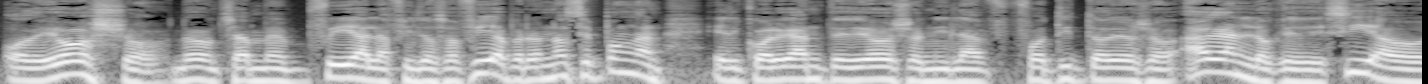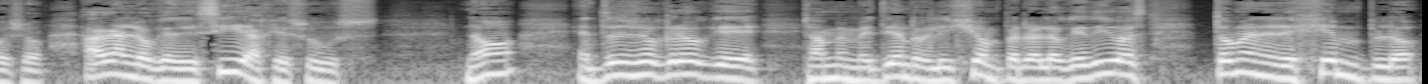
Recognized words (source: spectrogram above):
o de Hoyo, ¿no? Sea, me fui a la filosofía, pero no se pongan el colgante de Hoyo ni la fotito de Hoyo. Hagan lo que decía Hoyo, hagan lo que decía Jesús. ¿No? Entonces yo creo que ya me metí en religión, pero lo que digo es, tomen el ejemplo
